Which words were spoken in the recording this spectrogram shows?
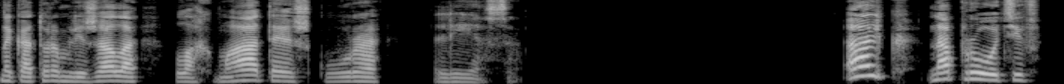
на котором лежала лохматая шкура леса. Альк, напротив,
